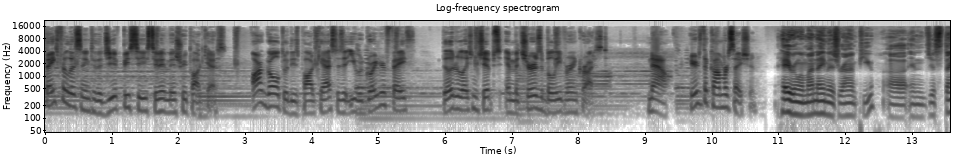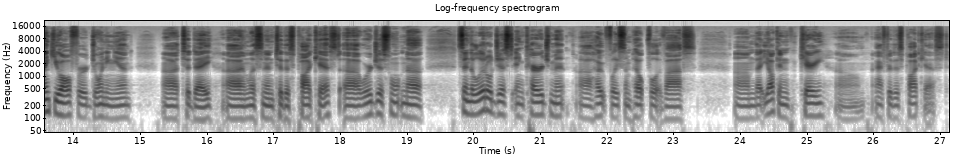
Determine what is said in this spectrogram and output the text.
Thanks for listening to the GFBC Student Ministry Podcast. Our goal through these podcasts is that you would grow your faith, build relationships, and mature as a believer in Christ. Now, here's the conversation. Hey everyone, my name is Ryan Pugh, uh, and just thank you all for joining in uh, today uh, and listening to this podcast. Uh, we're just wanting to send a little just encouragement, uh, hopefully some helpful advice um, that y'all can carry um, after this podcast.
